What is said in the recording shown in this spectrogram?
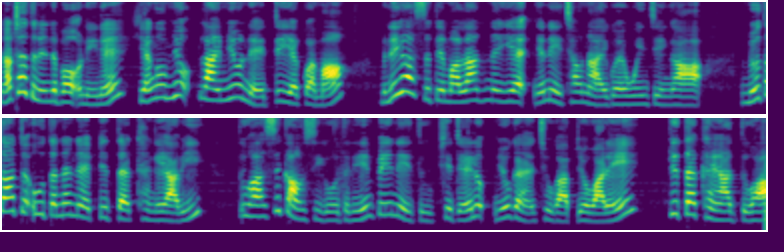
နောက်ထပ်သတင်းတစ်ပုဒ်အနေနဲ့ရန်ကုန်မြို့လှိုင်မြို့နယ်တရက်ကွက်မှာမနေ့ကစက်တင်ဘာလ2ရက်ညနေ6နာရီခွဲဝန်းကျင်ကအမျိုးသားတဦးတနက်နဲ့ပြစ်တက်ခံခဲ့ရပြီးသူဟာစစ်ကောင်စီကိုသတင်းပေးနေသူဖြစ်တယ်လို့မြို့ကန်အချို့ကပြောပါရယ်ပြစ်တက်ခံရသူဟာ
